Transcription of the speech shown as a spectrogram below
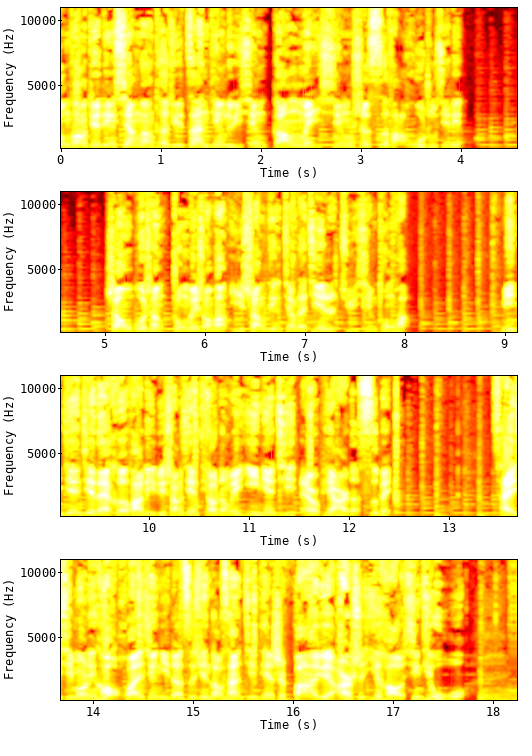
中方决定香港特区暂停履行港美刑事司法互助协定。商务部称，中美双方已商定将在近日举行通话。民间借贷合法利率上限调整为一年期 LPR 的四倍。财新 Morning Call 唤醒你的资讯早餐，今天是八月二十一号，星期五。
